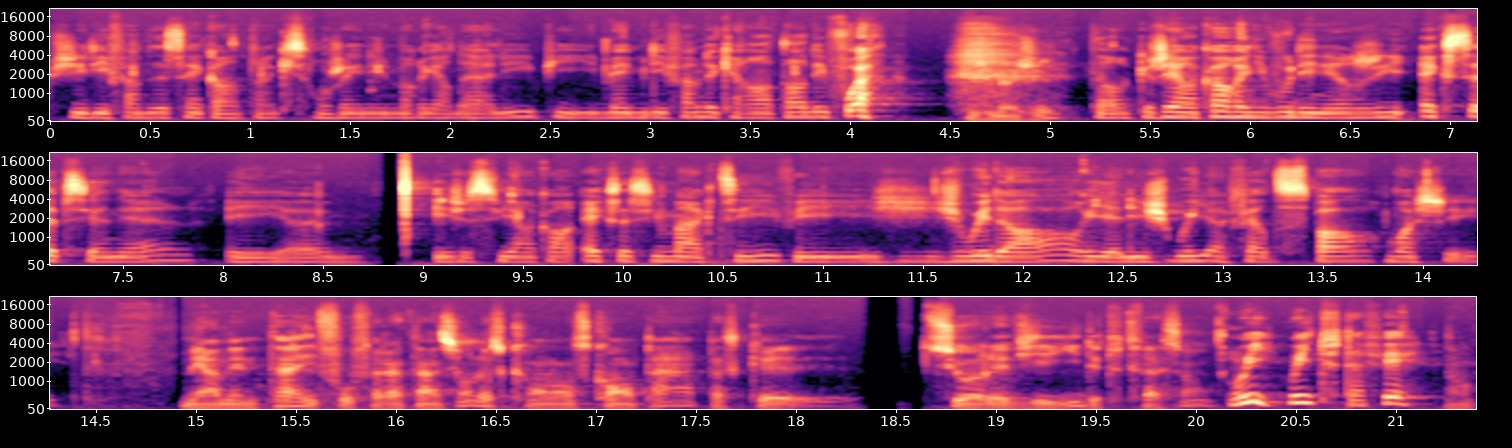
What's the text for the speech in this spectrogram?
j'ai des femmes de 50 ans qui sont gênées de me regarder aller, puis même des femmes de 40 ans des fois. J'imagine. Donc, j'ai encore un niveau d'énergie exceptionnel et euh, et je suis encore excessivement active et jouer dehors et aller jouer à faire du sport, moi, je Mais en même temps, il faut faire attention lorsqu'on se compare parce que tu aurais vieilli de toute façon. Oui, oui, tout à fait. Donc,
